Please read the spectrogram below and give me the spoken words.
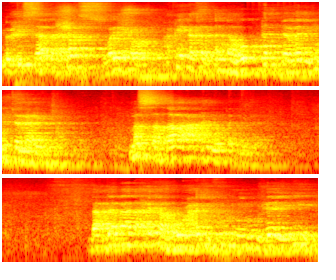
يحس هذا الشخص ويشعر. حقيقة أنه قدم لمجتمعه ما استطاع أن يقدمه بعدما لحقه حيث من مجاهديه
